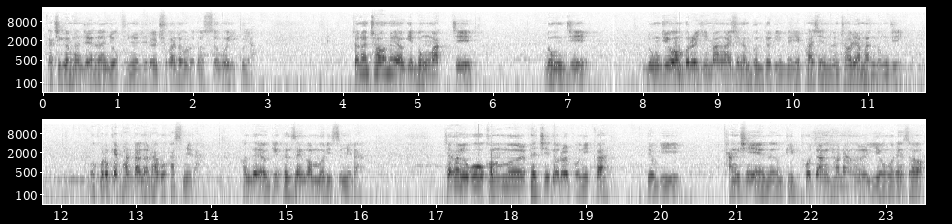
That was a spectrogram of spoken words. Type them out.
그러니까 지금 현재는 요 군유지를 추가적으로 더 쓰고 있고요. 저는 처음에 여기 농막지, 농지, 농지 원부를 희망하시는 분들이 매입하시는 저렴한 농지, 뭐 그렇게 판단을 하고 갔습니다. 근데 여기 근생 건물이 있습니다. 제가 요거 건물 배치도를 보니까 여기 당시에는 비포장 현황을 이용을 해서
